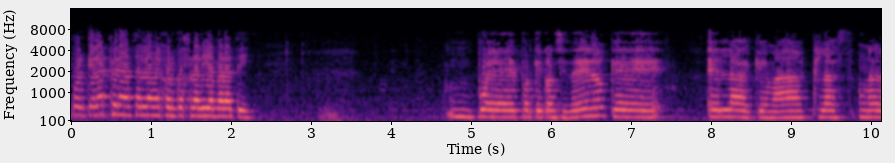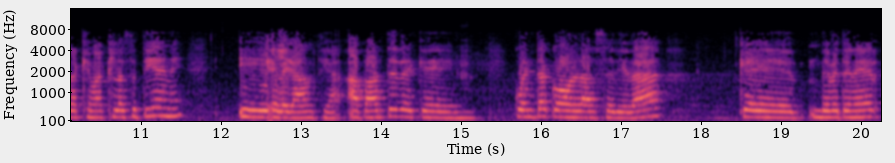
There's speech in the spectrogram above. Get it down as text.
¿Por qué la esperanza es la mejor cofradía para ti? Mm, Pues porque considero que es la que más clase, una de las que más clase tiene y elegancia, aparte de que cuenta con la seriedad que debe tener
